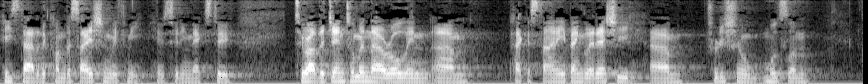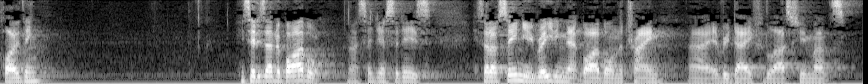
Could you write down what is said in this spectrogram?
he started the conversation with me. He was sitting next to two other gentlemen. They were all in um, Pakistani, Bangladeshi, um, traditional Muslim clothing. He said, Is that a Bible? And I said, Yes, it is. He said, I've seen you reading that Bible on the train uh, every day for the last few months.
